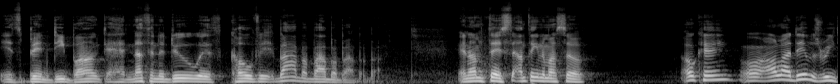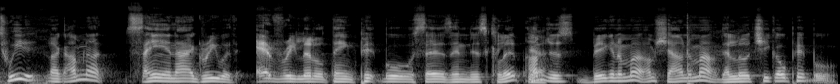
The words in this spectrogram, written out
it's been debunked. It had nothing to do with COVID. Blah blah blah blah blah blah blah. And I'm th- I'm thinking to myself, okay, well, all I did was retweet it. Like I'm not saying I agree with every little thing Pitbull says in this clip. I'm just bigging him up. I'm shouting him out. That little Chico Pitbull.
